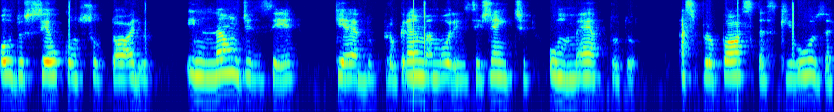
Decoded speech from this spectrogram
ou do seu consultório e não dizer que é do programa Amor Exigente o método, as propostas que usa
